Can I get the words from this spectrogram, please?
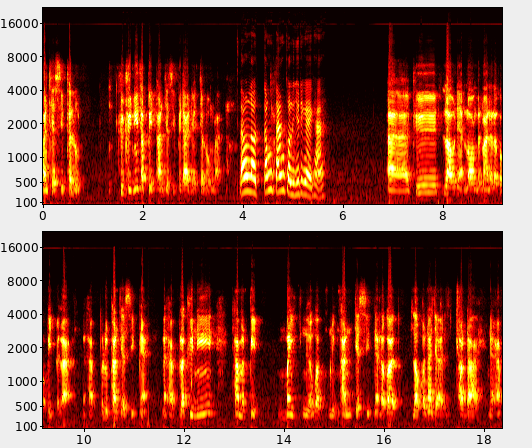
พันเจ็ดสิบถ้าหลุด คือคืนนี้ถ้าปิดพันเจ็ดสิบไปได้เนี่ยจะลงละแล้วเราต้องตั้งกลยุทธ์ยังไงคะอ่าคือเราเนี่ยลองกันมาแล้วเราก็ปิดไปแล้วนะครับพอหลุดพันเจ็ดสิบเนี่ยนะครับ แล้วคืนนี้ถ้ามันปิดไม่เหนือกว่าหนึ่งพันเจ็ดสิบเนี่ยเราก็เราก็น่าจะช็อตได้นะครับ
